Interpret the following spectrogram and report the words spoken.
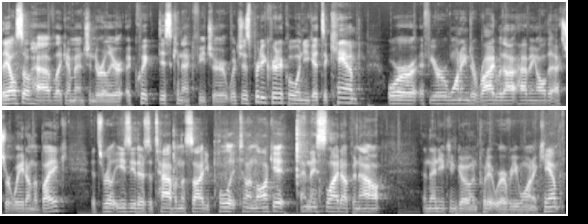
they also have, like I mentioned earlier, a quick disconnect feature, which is pretty critical when you get to camp or if you're wanting to ride without having all the extra weight on the bike. It's real easy. There's a tab on the side. You pull it to unlock it and they slide up and out. And then you can go and put it wherever you want at camp.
